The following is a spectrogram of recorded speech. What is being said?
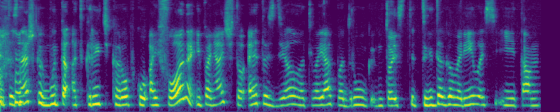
это, знаешь, как будто открыть коробку айфона и понять, что это сделала твоя подруга. Ну, то есть ты договорилась и там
